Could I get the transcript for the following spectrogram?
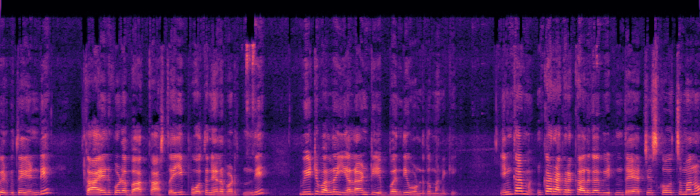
పెరుగుతాయండి. కాయలు కూడా బాగా కాస్తాయి పూత నిలబడుతుంది. వీటి వల్ల ఎలాంటి ఇబ్బంది ఉండదు మనకి. ఇంకా ఇంకా రకరకాలుగా వీటిని తయారు చేసుకోవచ్చు మనం.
